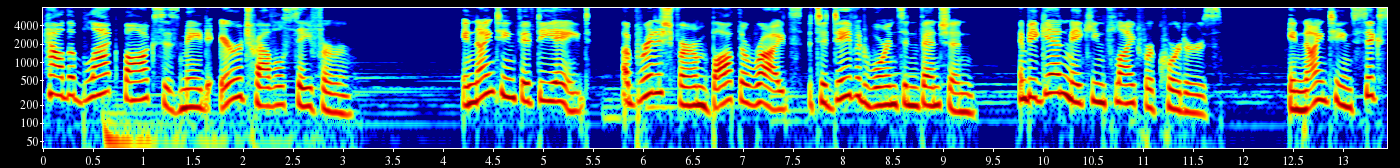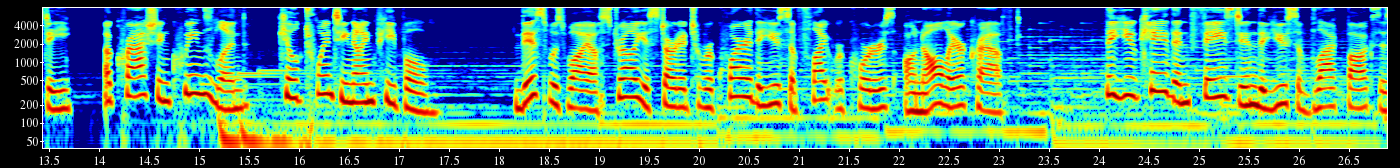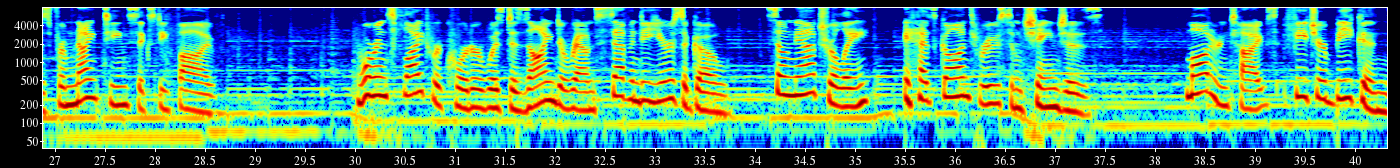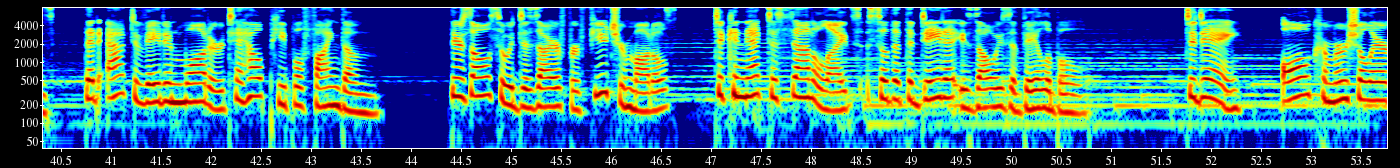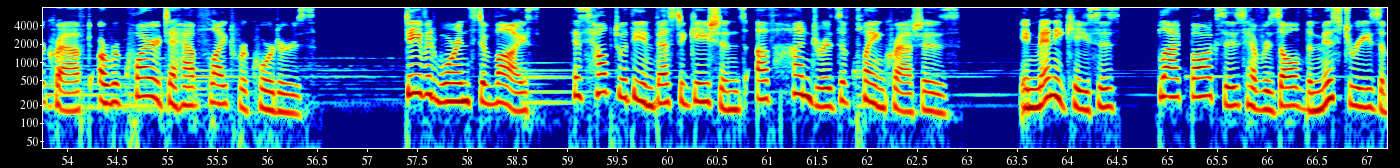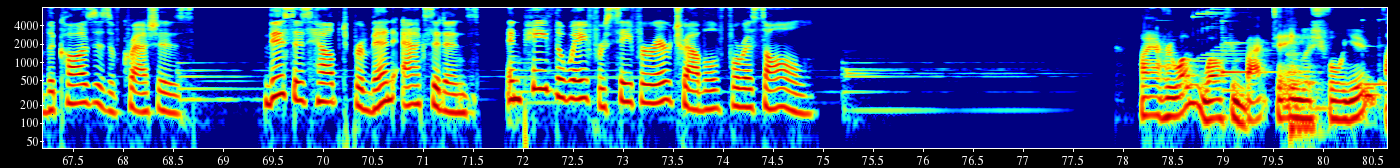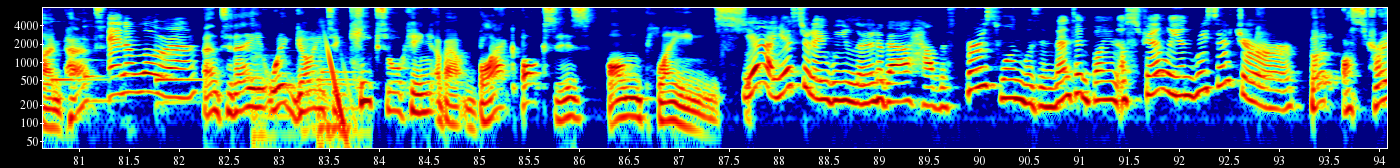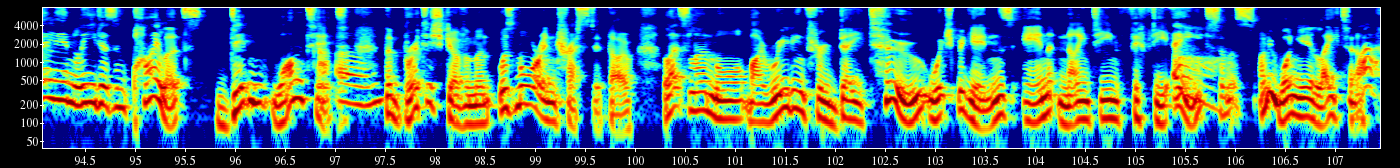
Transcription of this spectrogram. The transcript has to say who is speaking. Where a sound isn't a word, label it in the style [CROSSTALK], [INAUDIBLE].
Speaker 1: How the black box has made air travel safer. In 1958, a British firm bought the rights to David Warren's invention and began making flight recorders. In 1960, a crash in Queensland killed 29 people. This was why Australia started to require the use of flight recorders on all aircraft. The UK then phased in the use of black boxes from 1965. Warren's flight recorder was designed around 70 years ago, so naturally, it has gone through some changes. Modern types feature beacons that activate in water to help people find them. There's also a desire for future models to connect to satellites so that the data is always available. Today, all commercial aircraft are required to have flight recorders. David Warren's device has helped with the investigations of hundreds of plane crashes. In many cases, black boxes have resolved the mysteries of the causes of crashes. This has helped prevent accidents and pave the way for safer air travel for us all.
Speaker 2: Hi everyone, welcome back to English for You. I'm Pat.
Speaker 3: And I'm Laura.
Speaker 2: And today we're going to keep talking about black boxes on planes.
Speaker 3: Yeah, yesterday we learned about how the first one was invented by an Australian researcher.
Speaker 2: But Australian leaders and pilots didn't want it.
Speaker 3: Uh -oh.
Speaker 2: The British government was more interested though. Let's learn more by reading through day two, which begins in 1958. Oh. So that's only one year later.
Speaker 3: Wow.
